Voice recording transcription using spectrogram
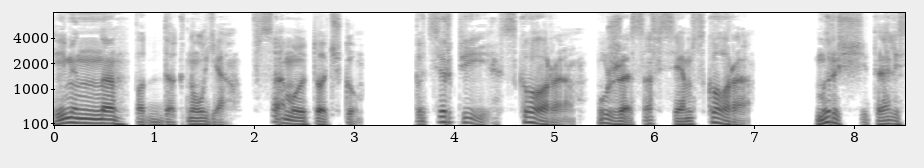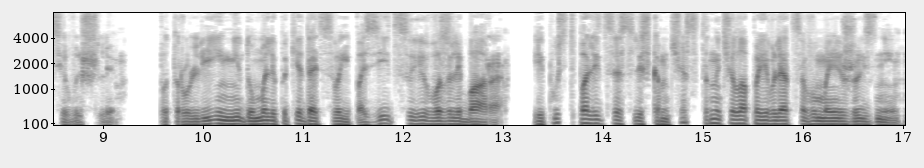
«Именно», — поддакнул я, — «в самую точку. Потерпи, скоро, уже совсем скоро». Мы рассчитались и вышли. Патрули не думали покидать свои позиции возле бара. И пусть полиция слишком часто начала появляться в моей жизни,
